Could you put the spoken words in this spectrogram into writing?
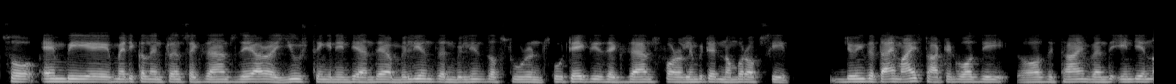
So MBA, medical entrance exams, they are a huge thing in India and there are millions and millions of students who take these exams for a limited number of seats. During the time I started was the was the time when the Indian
